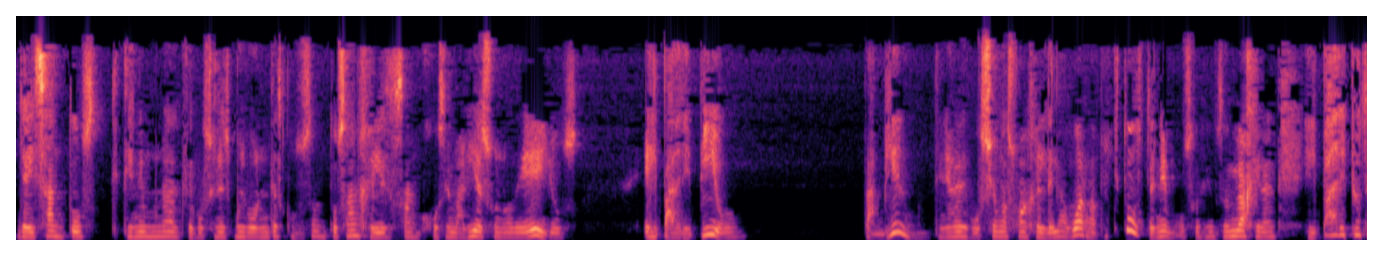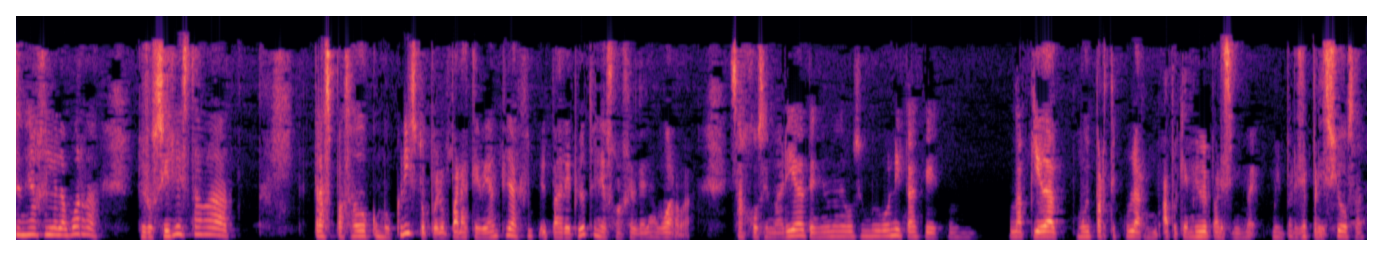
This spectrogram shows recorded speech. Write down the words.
y hay santos que tienen unas devociones muy bonitas con sus santos ángeles. San José María es uno de ellos. El Padre Pío también tenía devoción a su ángel de la guarda, porque todos tenemos. El Padre Pío tenía ángel de la guarda, pero si él estaba traspasado como Cristo, pero para que vean que el Padre Pío tenía su ángel de la guarda. San José María tenía una devoción muy bonita que una piedad muy particular, ah, porque a mí me parece, me, parece preciosa,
